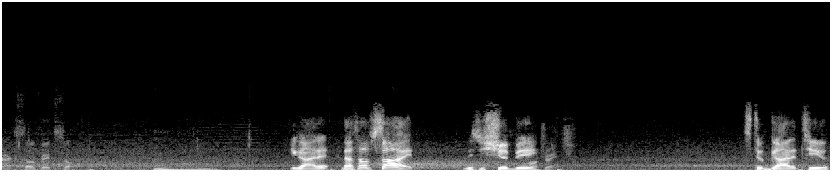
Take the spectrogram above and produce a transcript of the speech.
Axel Witsel. Mm. You got it. That's offside. At least you should be. Modric. Still got it to you.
